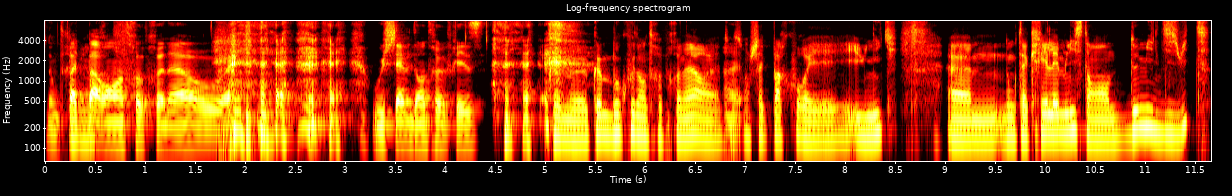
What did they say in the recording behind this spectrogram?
Donc pas de parents entrepreneurs ou, ou chefs d'entreprise. comme, comme, beaucoup d'entrepreneurs, de toute façon, chaque parcours est, unique. donc tu as créé l'Emlist en 2018.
